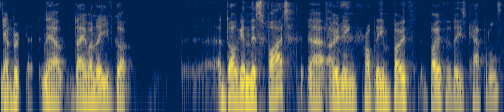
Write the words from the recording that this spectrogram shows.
Yep. Now, Dave, I know you've got a dog in this fight, uh, owning property in both both of these capitals.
